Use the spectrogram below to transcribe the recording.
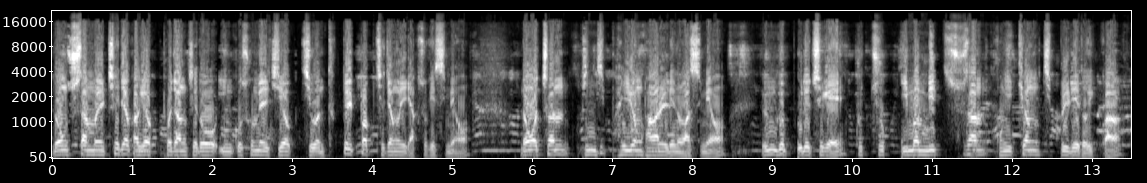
농수산물 최저 가격 보장 제도 인구 소멸 지역 지원 특별법 제정을 약속했으며 농어촌 빈집 활용 방안을 내놓았으며 응급 의료 체계 구축 임원 및 수산 공익형 집불제 도입과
